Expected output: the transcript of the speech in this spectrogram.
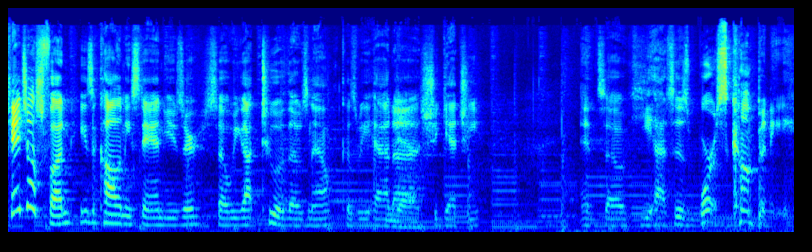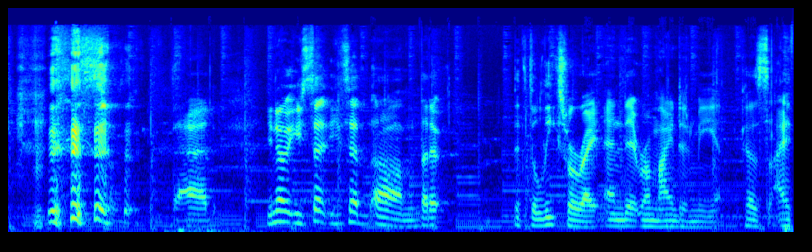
Keicho's fun. He's a colony stand user, so we got two of those now because we had uh, Shigechi, and so he has his worst company. Bad. You know, you said you said um, that it, if the leaks were right, and it reminded me because I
